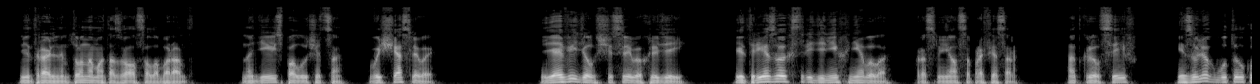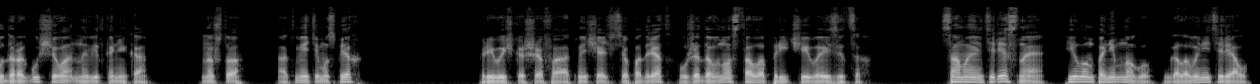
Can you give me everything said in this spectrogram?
— нейтральным тоном отозвался лаборант. «Надеюсь, получится. Вы счастливы?» «Я видел счастливых людей, и трезвых среди них не было», — рассмеялся профессор. Открыл сейф, извлек бутылку дорогущего на вид коньяка. «Ну что, отметим успех?» Привычка шефа отмечать все подряд уже давно стала притчей во языцах. Самое интересное, пил он понемногу, головы не терял,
